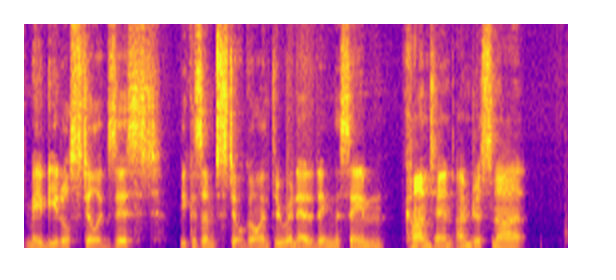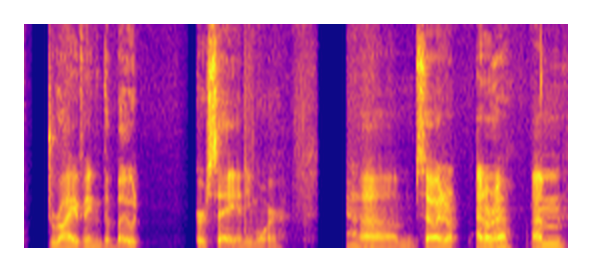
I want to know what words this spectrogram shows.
maybe it'll still exist because I'm still going through and editing the same content. I'm just not driving the boat per se anymore. Yeah. Um so I don't I don't know. I'm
